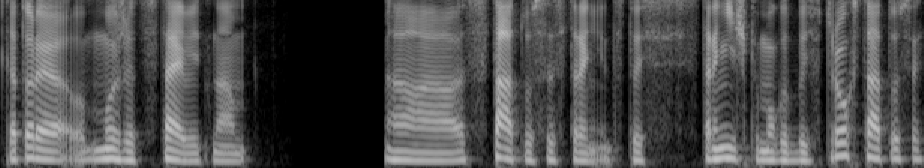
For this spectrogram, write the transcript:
которая может ставить нам а, статусы страниц. То есть странички могут быть в трех статусах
